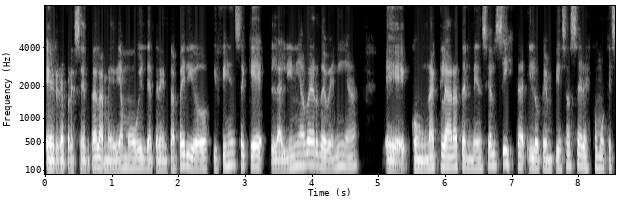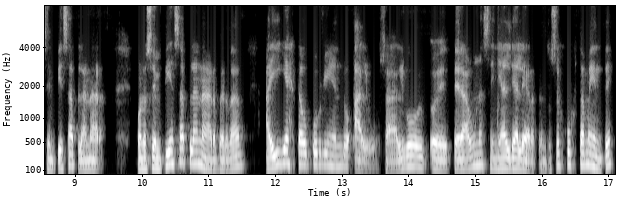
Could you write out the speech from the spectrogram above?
eh, representa la media móvil de 30 periodos y fíjense que la línea verde venía eh, con una clara tendencia alcista y lo que empieza a hacer es como que se empieza a aplanar. Cuando se empieza a aplanar, ¿verdad? Ahí ya está ocurriendo algo, o sea, algo te da una señal de alerta. Entonces, justamente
